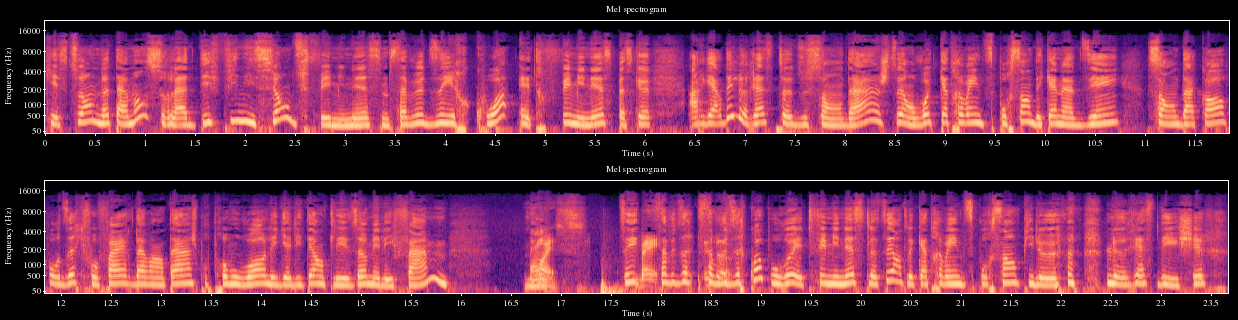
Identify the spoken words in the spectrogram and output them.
questions, notamment sur la définition du féminisme. Ça veut dire quoi être féministe? Parce que à regarder le reste du sondage, on voit que 90% des Canadiens sont d'accord pour dire qu'il faut faire davantage pour promouvoir l'égalité entre les hommes et les femmes. Ben, ben ça veut dire ça, veut dire quoi pour eux être féministe là, entre le 90% puis le le reste des chiffres?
